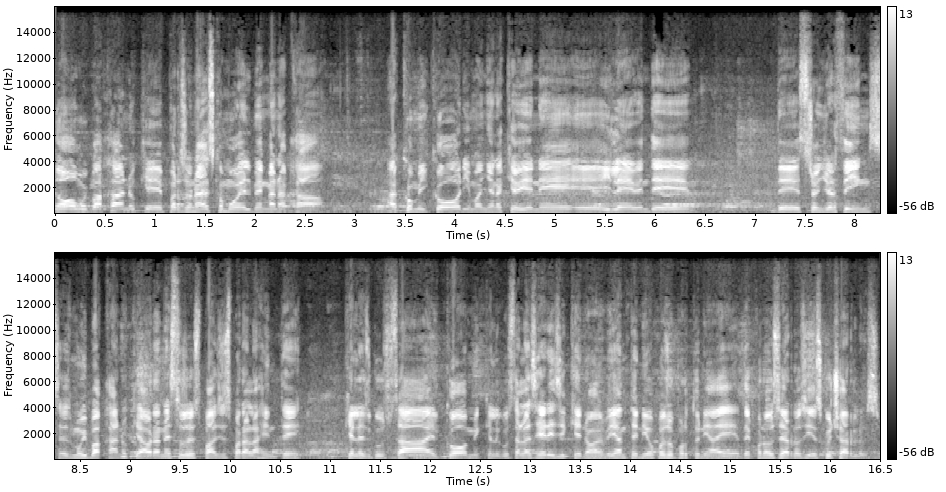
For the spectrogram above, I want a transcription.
No, muy bacano que personajes como él vengan acá a Comic Con y mañana que viene eh, Eleven de, de Stranger Things. Es muy bacano que abran estos espacios para la gente que les gusta el cómic, que les gusta las series y que no habían tenido pues oportunidad de, de conocerlos y escucharlos.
